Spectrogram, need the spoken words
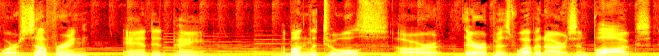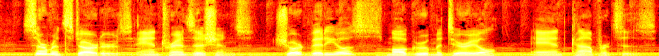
who are suffering and in pain. Among the tools are therapist webinars and blogs, sermon starters and transitions, short videos, small group material, and conferences.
